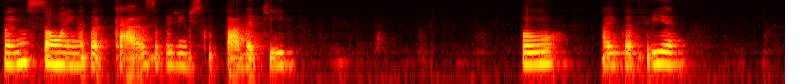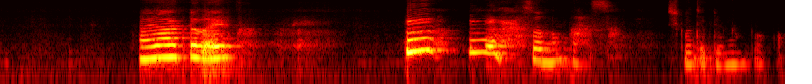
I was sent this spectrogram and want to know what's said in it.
Põe um som aí na tua casa pra gente escutar daqui. Pô, aí tá fria. Caraca, velho. Sono não passa. Acho que vou ter que dormir um pouco.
